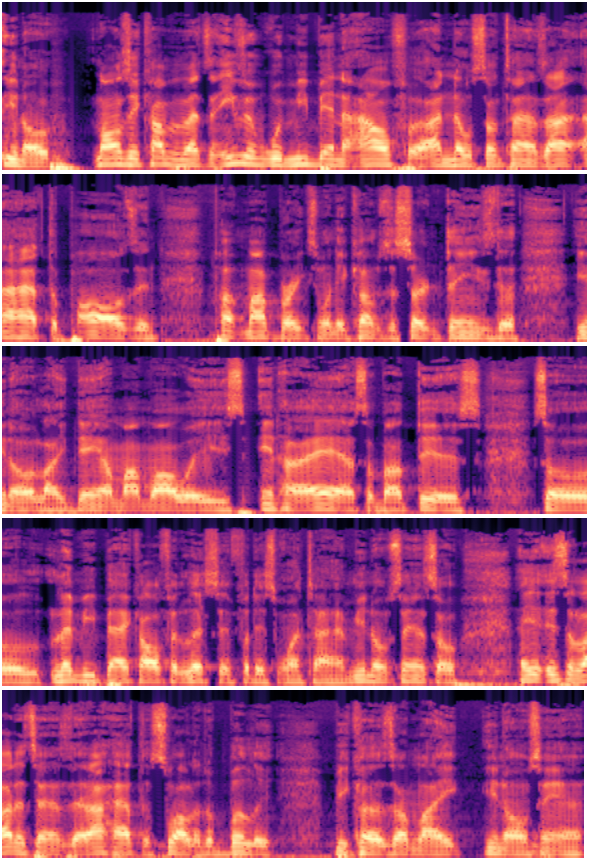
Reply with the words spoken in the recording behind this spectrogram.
you know, long as they compromise, and even with me being an alpha, I know sometimes I, I have to pause and pump my brakes when it comes to certain things. To, you know, like damn, I'm always in her ass about this, so let me back off and listen for this one time. You know what I'm saying? So it's a lot of times that I have to swallow the bullet because I'm like, you know what I'm saying.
